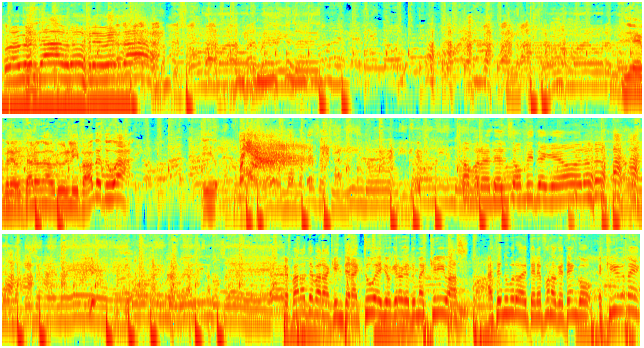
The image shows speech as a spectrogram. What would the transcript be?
Pero es verdad, bro, es verdad. Y le preguntaron a Bruce Lee, ¿para dónde tú vas? Y dijo, No, pero el del zombie te quedó, bro. Prepárate para que interactúes. Yo quiero que tú me escribas a este número de teléfono que tengo. Escríbeme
